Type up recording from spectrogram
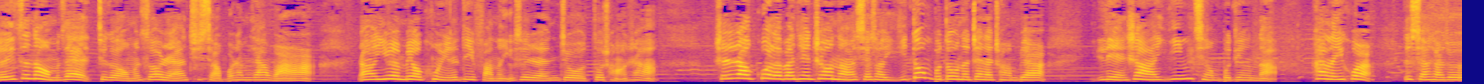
有一次呢，我们在这个我们所有人去小波他们家玩儿，然后因为没有空余的地方呢，有些人就坐床上。谁知道过了半天之后呢，小小一动不动的站在床边，脸上阴晴不定的看了一会儿，这小小就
